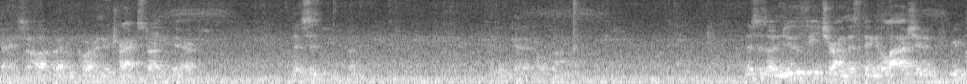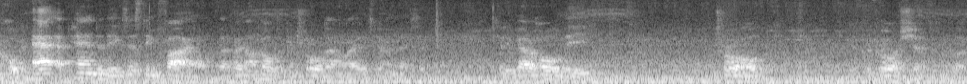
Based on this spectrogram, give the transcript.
okay, so I'll go ahead and record a new track starting here. This is, oh, I didn't get it, hold on. This is a new feature on this thing, it allows you to record, add, append to the existing file, but if I don't hold the control down right, it's gonna miss it. So you've gotta hold the control, the control shift, look.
